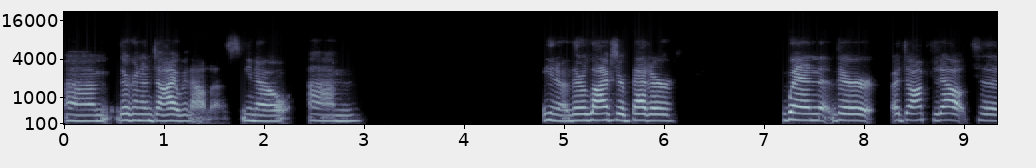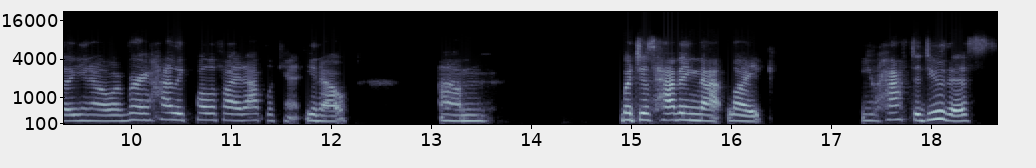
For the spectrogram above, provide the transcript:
Um they're going to die without us you know? Um you know their lives are better when they're adopted out to you know a very highly qualified applicant you know um but just having that like you have to do this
